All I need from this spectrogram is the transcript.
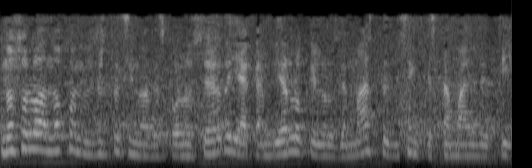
no solo a no conocerte, sino a desconocerte y a cambiar lo que los demás te dicen que está mal de ti.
